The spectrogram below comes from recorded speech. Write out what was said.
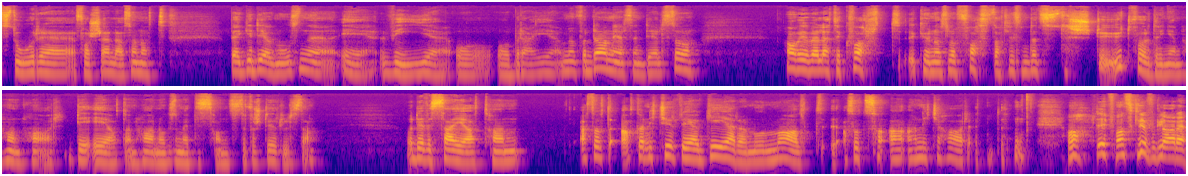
store forskjeller. sånn at begge diagnosene er vide og, og breie. Men for Daniels del så har vi vel etter hvert kunnet slå fast at liksom den største utfordringen han har, det er at han har noe som heter sanseforstyrrelser. Og det vil si at han Altså at han ikke reagerer normalt. Altså at han ikke har et Å, det er vanskelig å forklare.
